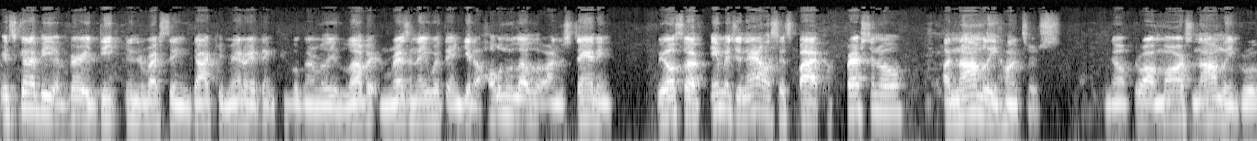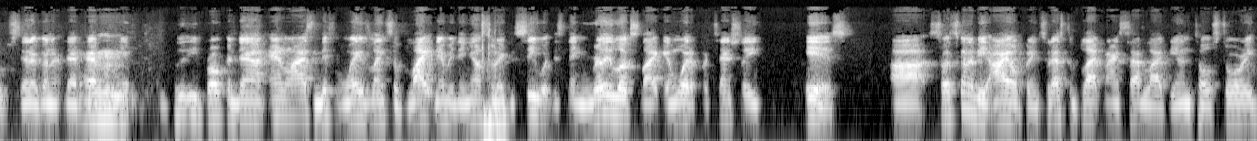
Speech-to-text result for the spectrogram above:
it's going to be a very deep, interesting documentary. I think people are going to really love it and resonate with it and get a whole new level of understanding. We also have image analysis by professional anomaly hunters, you know, through our Mars anomaly groups that are going to that have mm-hmm. completely broken down, analyzing different wavelengths of light and everything else, so they can see what this thing really looks like and what it potentially is. Uh, so it's going to be eye-opening. So that's the Black Knight Satellite, the untold story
